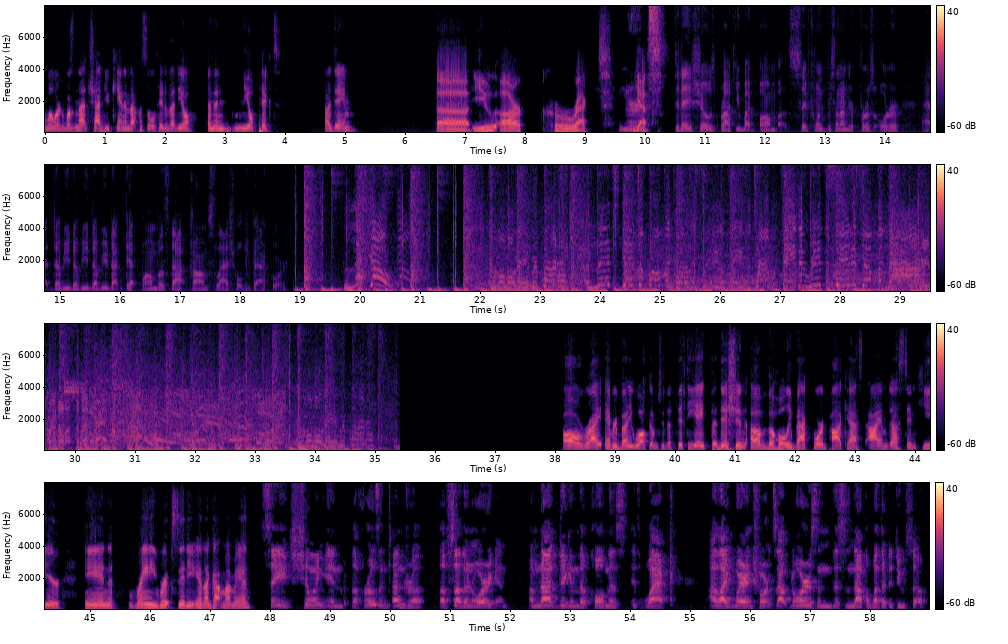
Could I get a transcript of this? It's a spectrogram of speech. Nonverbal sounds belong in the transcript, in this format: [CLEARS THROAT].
Lillard. Wasn't that Chad Buchanan that facilitated that deal? And then Neil picked uh, Dame? Uh, you are correct. Nerds. Yes. Today's show is brought to you by Bombas. Save 20% on your first order at www.getbombas.com slash holybackboard. Let's go! Come on, everybody, and let's All right, everybody, welcome to the 58th edition of the Holy Backboard Podcast. I am Dustin here in rainy Rip City, and I got my man. Sage chilling in the frozen tundra of southern Oregon. I'm not digging the coldness. It's whack. I like wearing shorts outdoors, and this is not the weather to do so.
